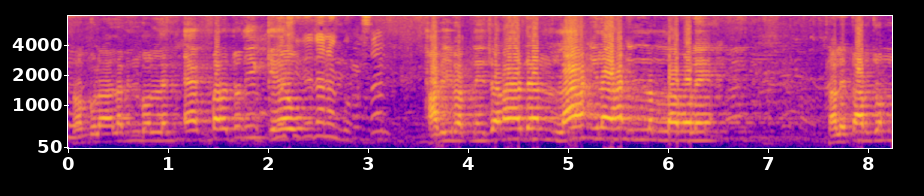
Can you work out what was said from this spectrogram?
রব্বুল আলামিন বললেন একবার যদি কেউ হাবিব আপনি জানা দেন লা ইলাহা ইল্লাল্লাহ বলে তাহলে তার জন্য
